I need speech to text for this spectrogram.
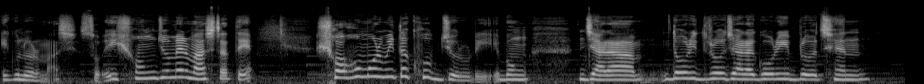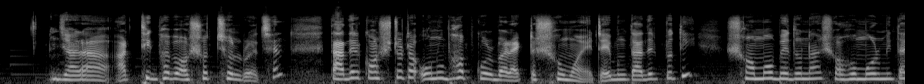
এগুলোর মাস। সো এই সংযমের মাসটাতে সহমর্মিতা খুব জরুরি এবং যারা দরিদ্র, যারা গরিব রয়েছেন, যারা আর্থিকভাবে অসচ্ছল রয়েছেন, তাদের কষ্টটা অনুভব করবার একটা সময় এটা এবং তাদের প্রতি সমবেদনা, সহমর্মিতা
